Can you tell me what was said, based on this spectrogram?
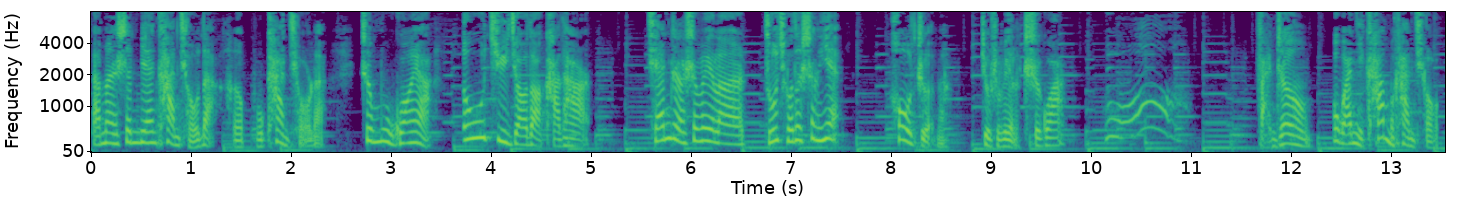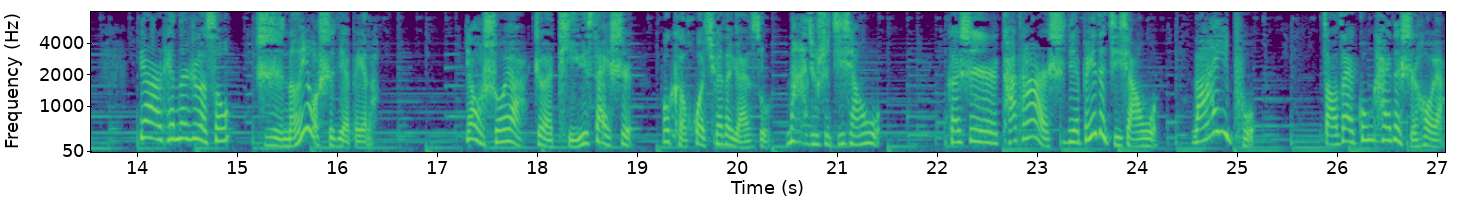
咱们身边看球的和不看球的，这目光呀都聚焦到卡塔尔。前者是为了足球的盛宴，后者呢就是为了吃瓜。哦，反正不管你看不看球，第二天的热搜只能有世界杯了。要说呀，这体育赛事不可或缺的元素，那就是吉祥物。可是卡塔尔世界杯的吉祥物拉伊普，早在公开的时候呀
